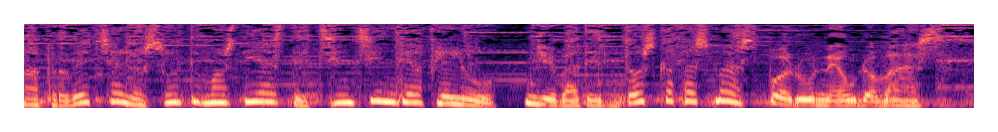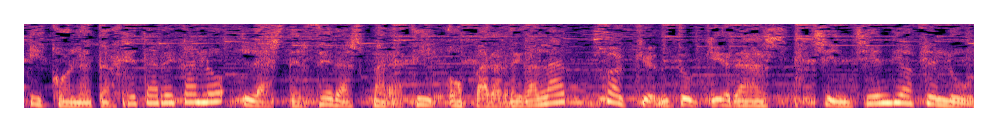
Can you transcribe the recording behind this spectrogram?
Aprovecha los últimos días de Chin Chin de Aflelu. Llévate dos gafas más por un euro más. Y con la tarjeta regalo, las terceras para ti o para regalar a quien tú quieras. Chin Chin de Aflelu.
